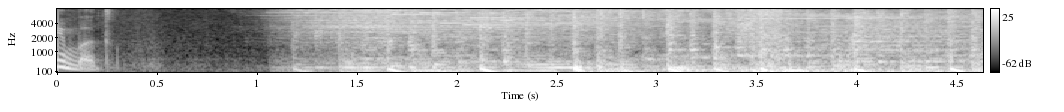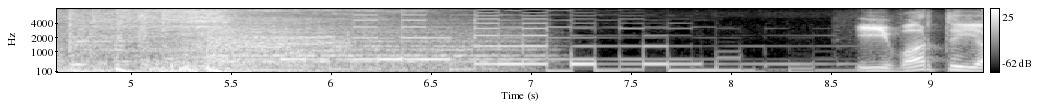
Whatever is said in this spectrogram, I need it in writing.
ನಿಮ್ಮದು. ಈ ವಾರ್ತೆಯ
